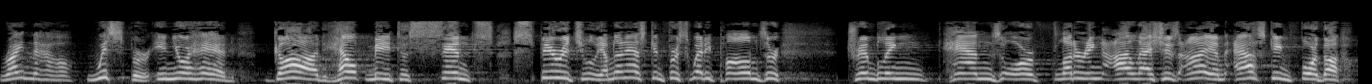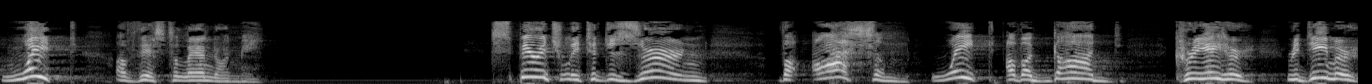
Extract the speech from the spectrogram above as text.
right now, whisper in your head, God help me to sense spiritually. I'm not asking for sweaty palms or trembling hands or fluttering eyelashes. I am asking for the weight of this to land on me. Spiritually to discern the awesome weight of a God, creator, redeemer,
